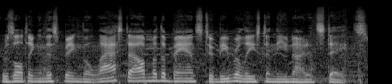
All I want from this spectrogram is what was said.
resulting in this being the last album of the band's to be released in the United States.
